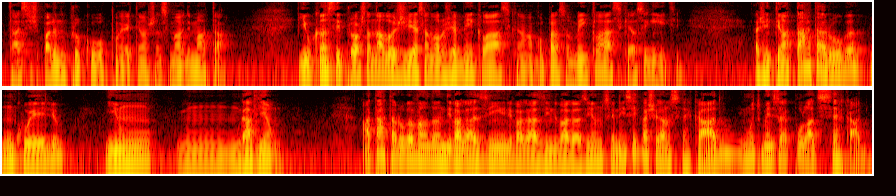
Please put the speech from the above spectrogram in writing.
está se espalhando para o corpo, e aí tem uma chance maior de matar. E o câncer de próstata, analogia, essa analogia bem clássica, uma comparação bem clássica, é o seguinte: a gente tem uma tartaruga, um coelho e um, um, um gavião. A tartaruga vai andando devagarzinho, devagarzinho, devagarzinho. Não sei nem se vai chegar no cercado e muito menos vai pular desse cercado.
